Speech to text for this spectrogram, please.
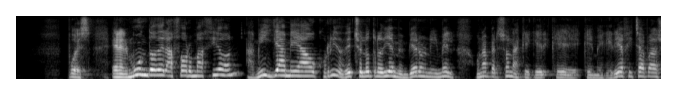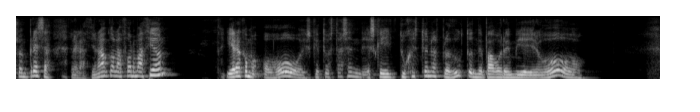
Pues en el mundo de la formación, a mí ya me ha ocurrido. De hecho, el otro día me enviaron un email una persona que, que me quería fichar para su empresa relacionado con la formación y era como, oh, es que tú estás en, es que tú gestionas productos de Power MBA. Oh.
